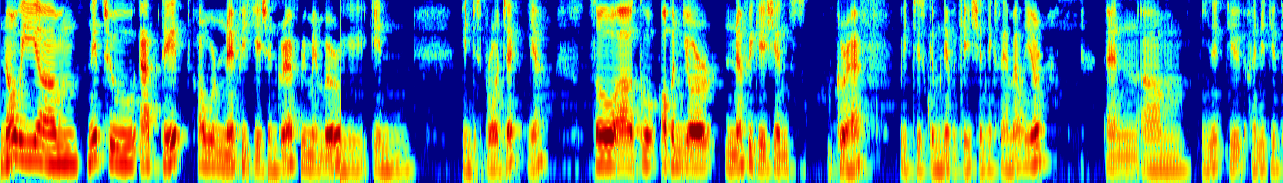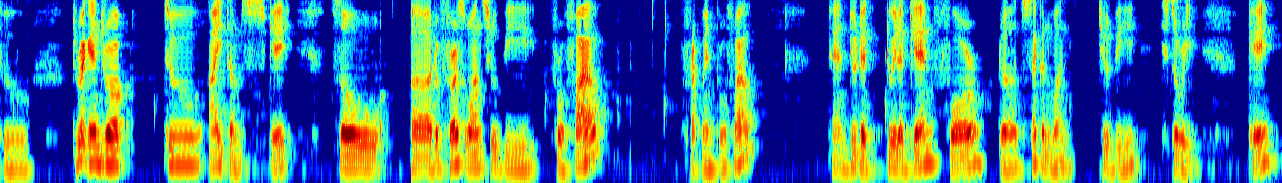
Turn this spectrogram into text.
now we um, need to update our navigation graph remember in in this project yeah? So uh, go open your navigations graph which is navigation xml here. And um, you need to i need you to drag and drop two items okay? So uh, the first one should be profile fragment profile and do the do it again for the second one should be history okay?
